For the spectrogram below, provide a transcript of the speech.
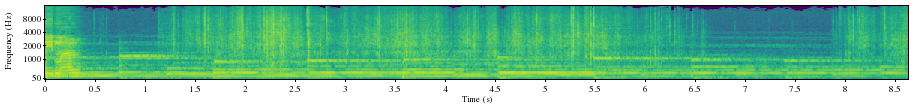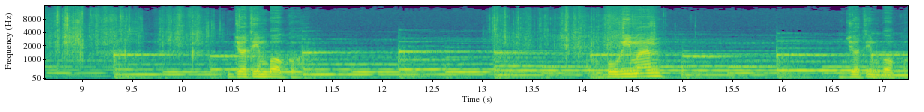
Boogeyman. Yo te invoco. Boogeyman. Yo te invoco.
